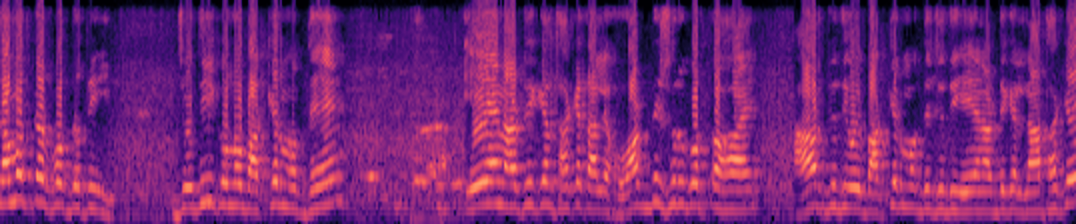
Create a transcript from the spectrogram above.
চমৎকার পদ্ধতি। যদি কোনো বাক্যের মধ্যে এ এন আর্টিকেল থাকে, তাহলে হোয়াট দিয়ে শুরু করতে হয়। আর যদি ওই বাক্যের মধ্যে যদি এ এন আর্টিকেল না থাকে,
